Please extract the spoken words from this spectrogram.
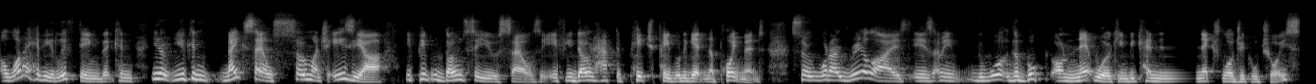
a lot of heavy lifting that can, you know, you can make sales so much easier if people don't see you as salesy, if you don't have to pitch people to get an appointment. So what I realized is, I mean, the, the book on networking became the next logical choice.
